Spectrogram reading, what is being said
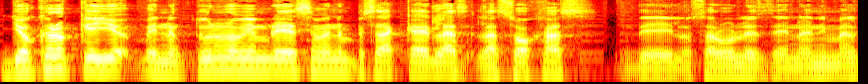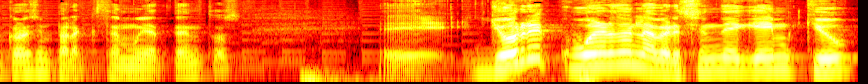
yo creo que yo, en octubre, noviembre ya se van a empezar a caer las, hojas de los árboles de Animal Crossing para que estén muy atentos. Eh, yo recuerdo en la versión de GameCube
